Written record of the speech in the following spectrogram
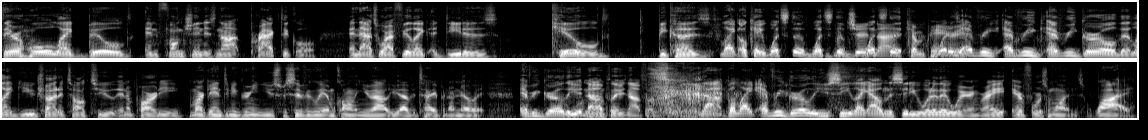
their whole like build and function is not practical, and that's where I feel like Adidas killed. Because like okay, what's the what's the But what's the what is every every every girl that like you try to talk to in a party, Mark Anthony Green, you specifically, I'm calling you out. You have a type, and I know it. Every girl that you, nah, I'm playing, not fucking, nah, but like every girl that you see like out in the city, what are they wearing, right? Air Force Ones. Why?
